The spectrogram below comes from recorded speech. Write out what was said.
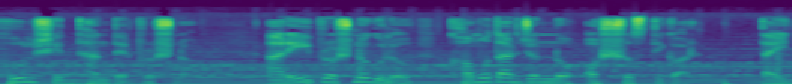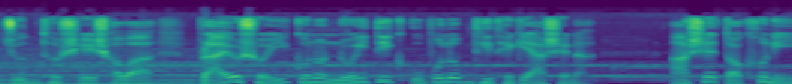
ভুল সিদ্ধান্তের প্রশ্ন। আর এই প্রশ্নগুলো ক্ষমতার জন্য অস্বস্তিকর। তাই যুদ্ধ শেষ হওয়া প্রায়শই কোনো নৈতিক উপলব্ধি থেকে আসে না। আসে তখনই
